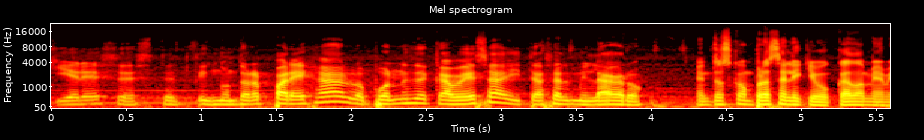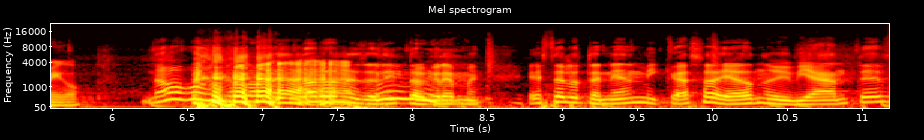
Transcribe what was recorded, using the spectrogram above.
quieres este, encontrar pareja, lo pones de cabeza y te hace el milagro. Entonces compraste el equivocado, mi amigo. No, no lo, no lo necesito, créeme. Este lo tenía en mi casa, allá donde vivía antes.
